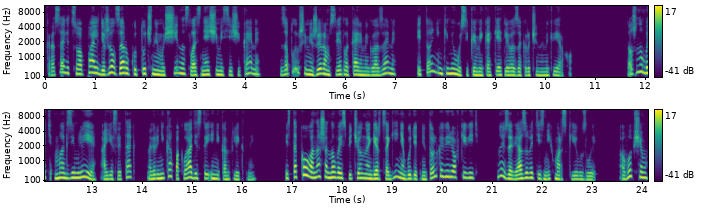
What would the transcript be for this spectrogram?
Красавицу Апаль держал за руку тучный мужчина с лоснящимися щеками, заплывшими жиром светло-карими глазами и тоненькими усиками, кокетливо закрученными кверху. Должно быть маг Земли, а если так, наверняка покладистый и неконфликтный. Из такого наша новоиспеченная герцогиня будет не только веревки вить, но и завязывать из них морские узлы. В общем,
